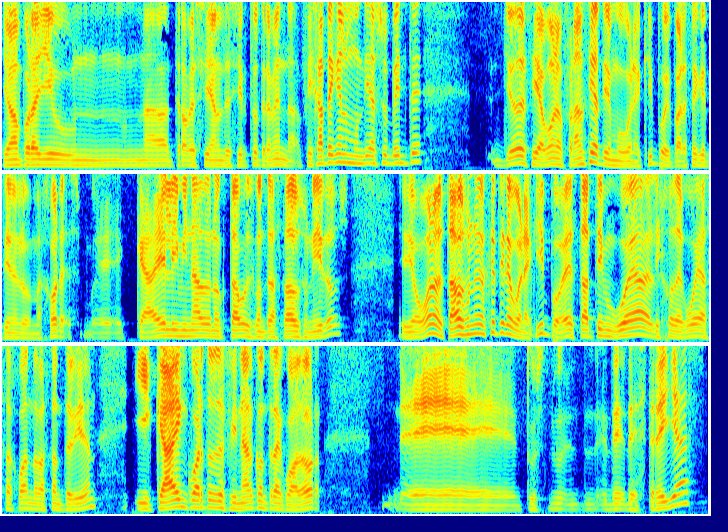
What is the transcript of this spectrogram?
llevan por allí un- una travesía en el desierto tremenda. Fíjate que en el Mundial Sub-20 yo decía, bueno, Francia tiene muy buen equipo y parece que tiene los mejores. Eh, cae eliminado en octavos contra Estados Unidos. Y digo, bueno, Estados Unidos que tiene buen equipo, ¿eh? Está Tim Wea, el hijo de Wea está jugando bastante bien. Y cae en cuartos de final contra Ecuador. Eh, tus- de, de estrellas,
